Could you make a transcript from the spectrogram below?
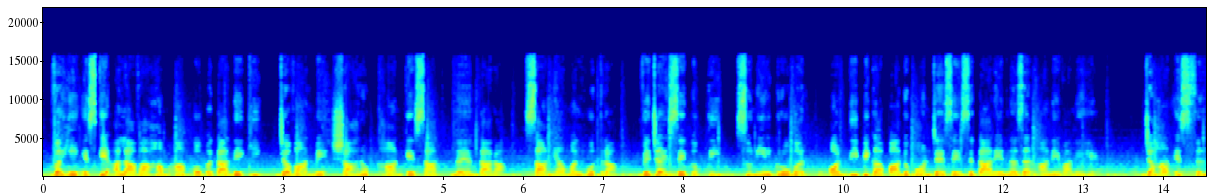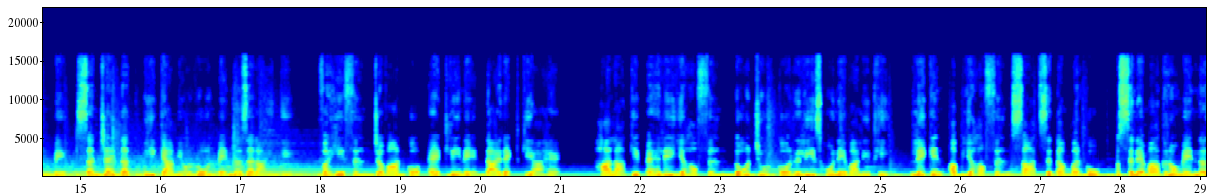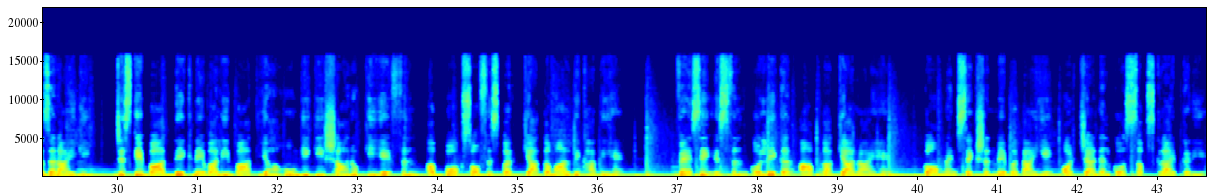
वहीं इसके अलावा हम आपको बता दें कि जवान में शाहरुख खान के साथ नयनतारा, सानिया मल्होत्रा, विजय सेतुपति, सुनील ग्रोवर और दीपिका पादुकोण जैसे सितारे नज़र आने वाले हैं, जहाँ इस फ़िल्म में संजय दत्त भी कैमियो रोल में नज़र आएँगे। वही फ़िल्म जवान को एटली ने डायरेक्ट किया है। हालाँकि पहले यह फ़िल्म 2 जून को रिलीज़ होने वाली थी, लेकिन अब यह फ़िल्म 7 सितंबर को सिनेमाघरों में नज़र आएगी, जिसके बाद देखने वाली बात यह होगी कि शाहरुख की ये फ़िल्म अब बॉक्स ऑफ़िस पर क्या कमाल दिखाती है। वैसे इस फ़िल्म को लेकर आपका क्या राय है? कमेंट सेक्शन में बताइए और चैनल को सब्सक्राइब करिए।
